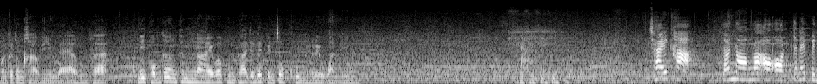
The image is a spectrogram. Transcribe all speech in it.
มันก็ต้องข่าวดีอยู่แล้วคุณพระ นี่ผมกำลังทำนายว่าคุณพระจะได้เป็นเจ้าคุณในเร็ววันนี้นะ ใช่ค่ะ แล้วน้องละออออนก็จะได้เป็น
